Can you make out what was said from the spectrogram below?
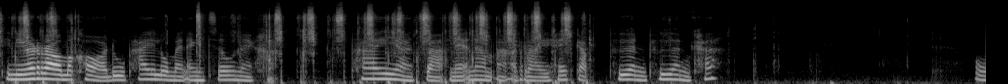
ทีนี้เรามาขอดูไพ่โรแมนแองเจิลหน่อยค่ะ ไพ่อยากจะแนะนำอะไรให้กับเพื่อนเพื่อนๆคะโอ้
